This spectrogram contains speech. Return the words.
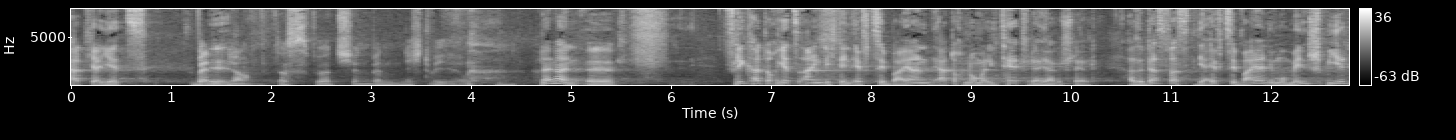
hat ja jetzt Wenn, äh, ja. Das Wörtchen, wenn nicht wäre. Nein, nein. Äh, Flick hat doch jetzt eigentlich den FC Bayern, er hat doch Normalität wiederhergestellt. Also das, was der FC Bayern im Moment spielt,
